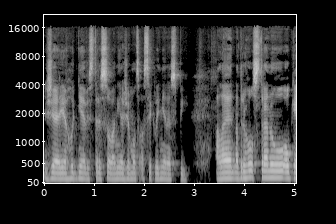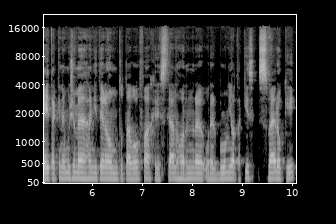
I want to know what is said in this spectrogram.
že je hodně vystresovaný a že moc asi klidně nespí. Ale na druhou stranu, OK, tak nemůžeme hanit jenom Tota Wolfa, Christian Horner u Red Bullu měl taky své roky,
